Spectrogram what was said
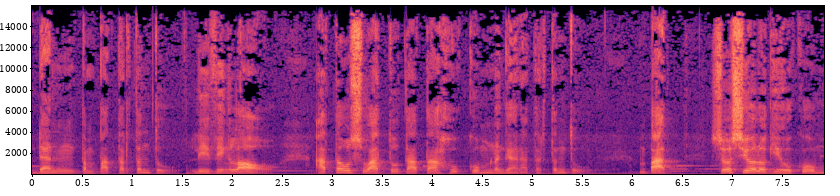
dan tempat tertentu, living law, atau suatu tata hukum negara tertentu. 4. Sosiologi hukum,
